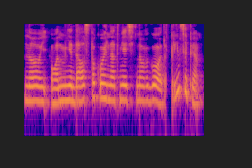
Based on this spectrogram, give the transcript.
Но он мне дал спокойно отметить Новый год. В принципе,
